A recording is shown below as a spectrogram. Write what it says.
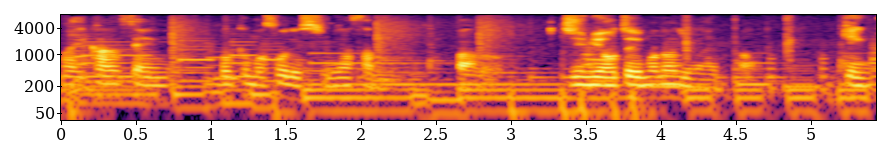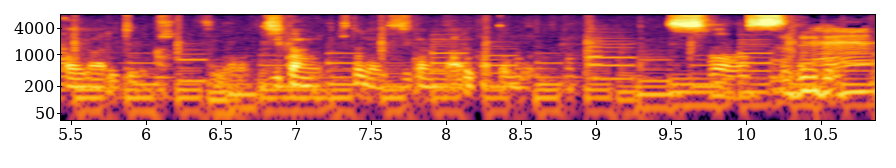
まあ、いかんせん僕もそうですし皆さんもやっぱあの寿命というものにはやっぱ限界があるというかその時間人には時間があるかと思う。ので、そうっすね。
